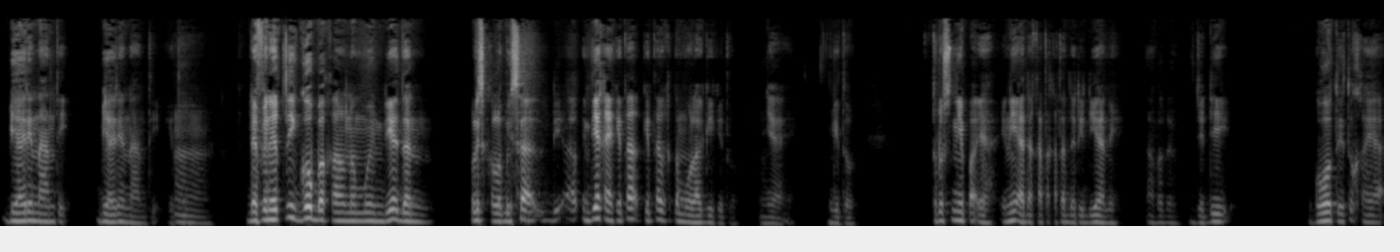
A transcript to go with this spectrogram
biarin nanti biarin nanti gitu Hmm. definitely gue bakal nemuin dia dan please kalau bisa di- intinya kayak kita kita ketemu lagi gitu Iya. gitu terus nih pak ya ini ada kata-kata dari dia nih Apa tuh? jadi gue waktu itu kayak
